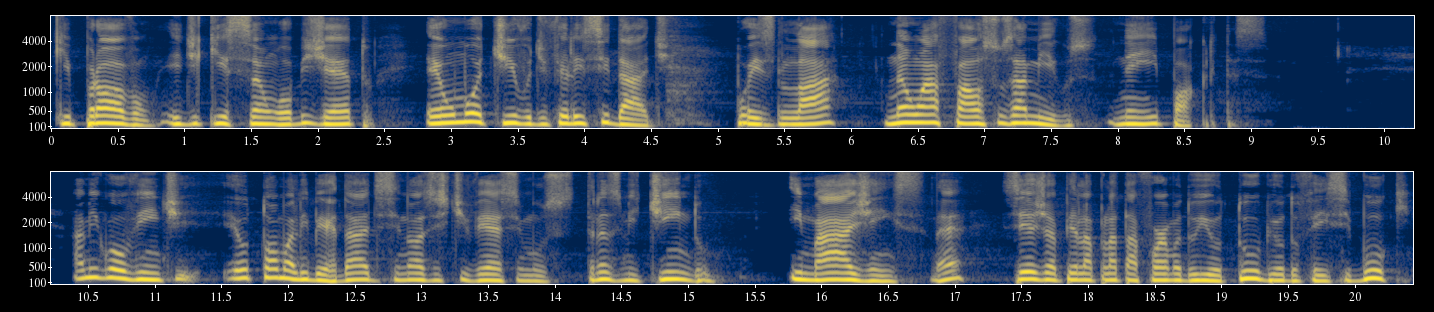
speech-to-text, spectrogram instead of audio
que provam e de que são objeto é um motivo de felicidade, pois lá não há falsos amigos, nem hipócritas. Amigo ouvinte, eu tomo a liberdade se nós estivéssemos transmitindo imagens, né? seja pela plataforma do YouTube ou do Facebook,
